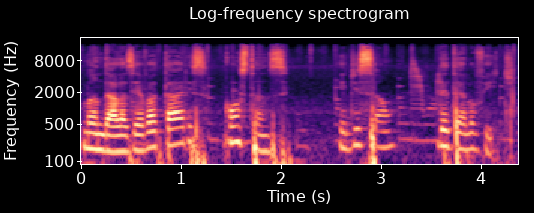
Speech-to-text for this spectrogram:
Mandalas e avatares, Constance. Edição, Dedé Lovitch.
